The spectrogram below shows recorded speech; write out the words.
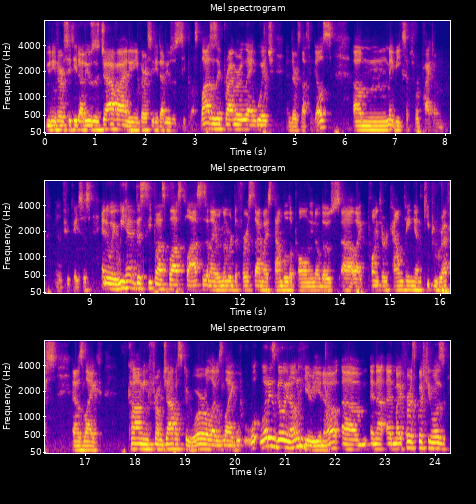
university that uses Java and university that uses C++ as a primary language, and there's nothing else, um, maybe except for Python in a few cases. Anyway, we had the C++ classes, and I remember the first time I stumbled upon, you know, those uh, like pointer counting and keeping refs, and I was like, coming from JavaScript world, I was like, what is going on here, you know? Um, and, I, and my first question was,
